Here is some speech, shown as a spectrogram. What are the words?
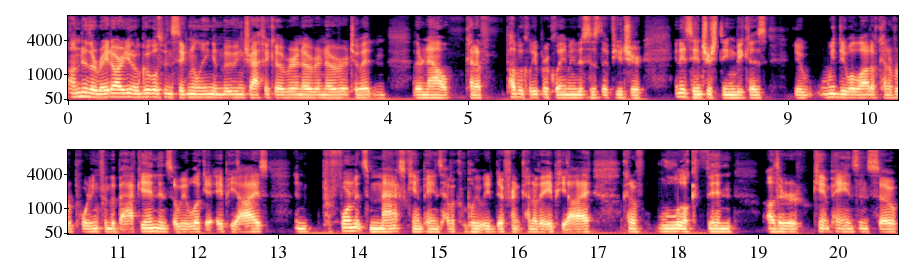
under the radar. You know, Google's been signaling and moving traffic over and over and over to it. And they're now kind of publicly proclaiming this is the future. And it's interesting because you know, we do a lot of kind of reporting from the back end. And so we look at APIs and performance max campaigns have a completely different kind of API kind of look than other campaigns. And so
